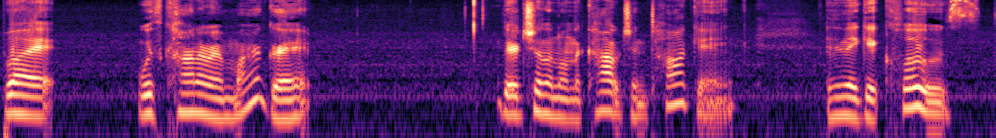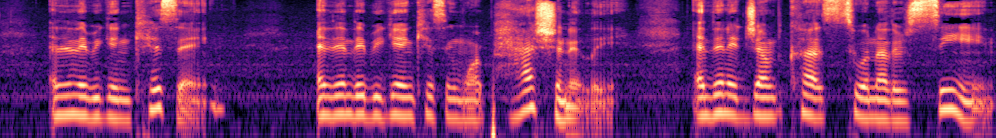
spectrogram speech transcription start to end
But with Connor and Margaret, they're chilling on the couch and talking, and then they get close, and then they begin kissing, and then they begin kissing more passionately. And then it jumped cuts to another scene.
